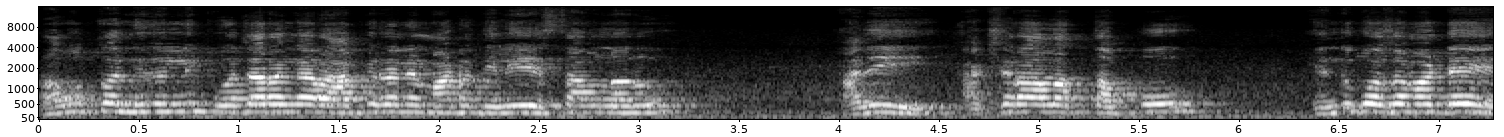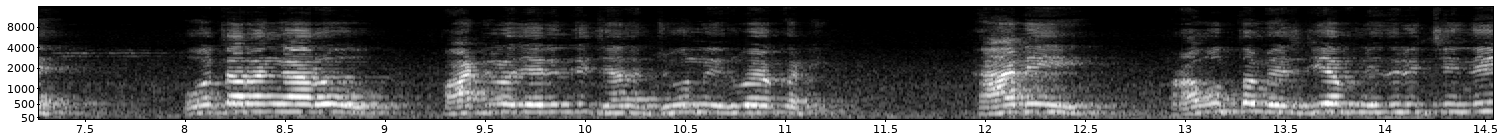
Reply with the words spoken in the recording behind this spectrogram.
ప్రభుత్వ నిధుల్ని పోచారం గారు ఆపిరనే మాట తెలియజేస్తా ఉన్నారు. అది అక్షరాల తప్పు. ఎందుకోసం అంటే పోచారం గారు పార్టీలో చేరింది జన జూన్ ఇరవై ఒకటి. కానీ ప్రభుత్వం ఎస్డిఎఫ్ నిధులు ఇచ్చింది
